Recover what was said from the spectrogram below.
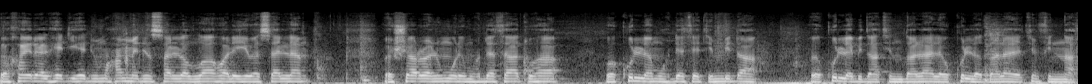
Ve hayrel hedi hedi Muhammedin sallallahu aleyhi ve sellem ve şerrel umuri muhdesatuhâ ve kulle muhdesetin bid'a ve kulle bid'atin dalale ve kulle dalaletin finnar.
